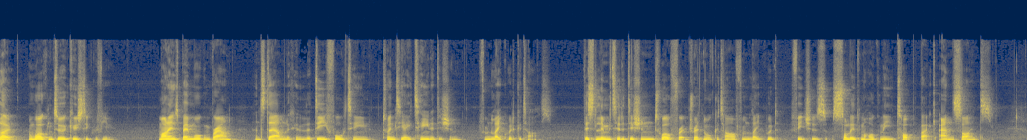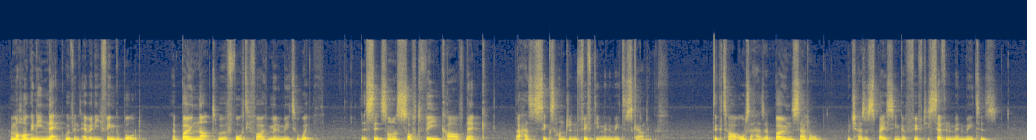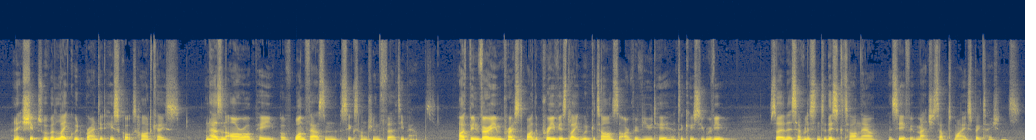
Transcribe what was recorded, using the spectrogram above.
Hello and welcome to Acoustic Review. My name is Ben Morgan Brown and today I'm looking at the D14 2018 edition from Lakewood Guitars. This limited edition 12 fret dreadnought guitar from Lakewood features solid mahogany top, back and sides, a mahogany neck with an ebony fingerboard, a bone nut with a 45mm width that sits on a soft V carved neck that has a 650mm scale length. The guitar also has a bone saddle which has a spacing of 57mm, and it ships with a Lakewood branded Hiscox hardcase and has an RRP of £1,630. I've been very impressed by the previous Lakewood guitars that I've reviewed here at Acoustic Review, so let's have a listen to this guitar now and see if it matches up to my expectations.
